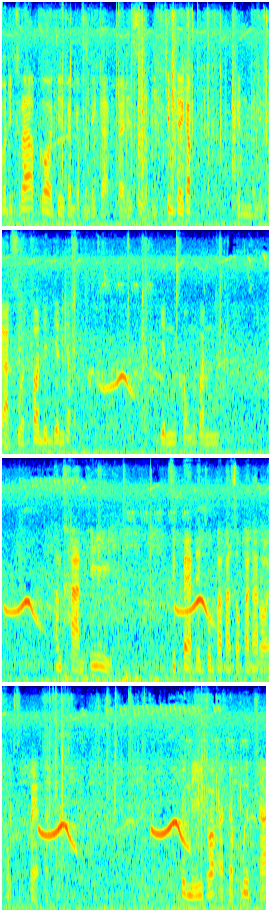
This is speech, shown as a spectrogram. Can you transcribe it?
วัสดีครับ ก็เจอกันกับบรรยากาศภายในสวนอีกเช่นเคยครับ เป็นบรรยากาศสวนตอนเย็นๆครับ เย็นของวันอังคารที่ 18 เดือนกุมภาพันธ์ 2568ครับช่วงนี้ก็อาจจะมืดช้า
